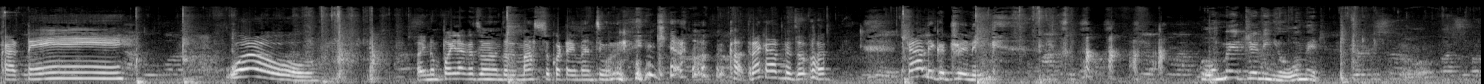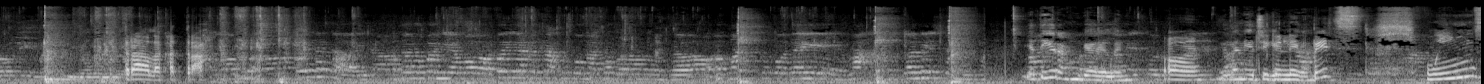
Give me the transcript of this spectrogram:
काट्ने वो होइन पहिलाको जमाना त मासु कटाइ मान्छे हुनु खतरा काट्नु छ त कहाँ लिएको ट्रेनिङ होममेड ट्रेनिङ हो होममेड खतरा होला खतरा यतिकै राख्नु यसलाई नि नि चिकन लेग पिस विङ्स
